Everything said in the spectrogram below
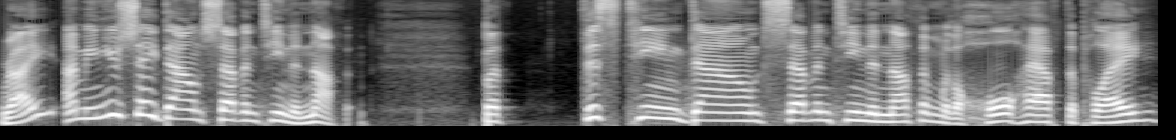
right? I mean, you say down 17 to nothing, but this team down 17 to nothing with a whole half to play,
